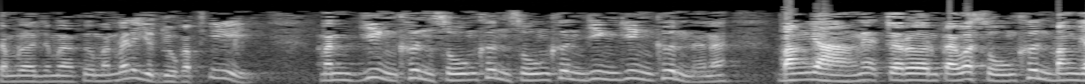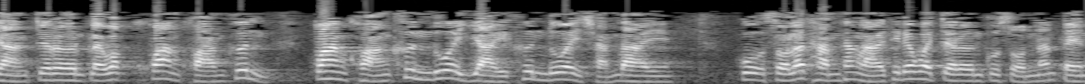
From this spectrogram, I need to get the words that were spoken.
จำเริญจำเริญคือ มันไม่ได้หยุดอยู่กับที่ มันยิ่งขึ้นสูงขึ้นสูงขึ้น ยิ่งยิ่งขึ้นอะนะบางอย่างเนี่ยเจริญแปลว่าสูงขึ้น บางอย่างเจริญแปลว่ากว้างขวางขึ้น กว้างขวางขึ้นด้วยใหญ่ขึ้นด้วยฉันใด กุศลธรรมทั้งหลายที่เรียกว่าเจริญกุศลนั้นเป็น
